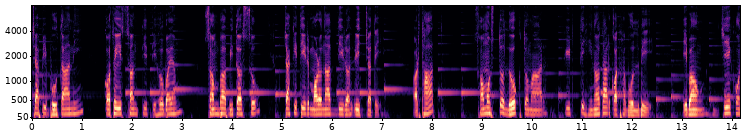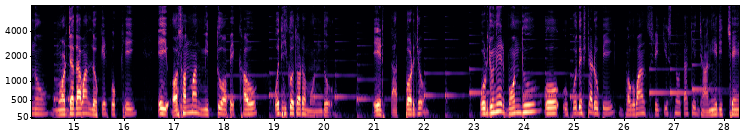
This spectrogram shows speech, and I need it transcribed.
চাপি ভূতানি, কথয়িষ্যন্তি তেহবয়ম সম্ভাবিতস্য চাকিতির মরণাদ্দি রিচ্যতে অর্থাৎ, সমস্ত লোক তোমার কীর্তিহীনতার কথা বলবে। এবং যে কোনো মর্যাদাবান লোকের পক্ষেই এই অসম্মান মৃত্যু অপেক্ষাও অধিকতর মন্দ। এর তাৎপর্য, অর্জুনের বন্ধু ও উপদেষ্টা রূপে ভগবান শ্রীকৃষ্ণ তাকে জানিয়ে দিচ্ছেন,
